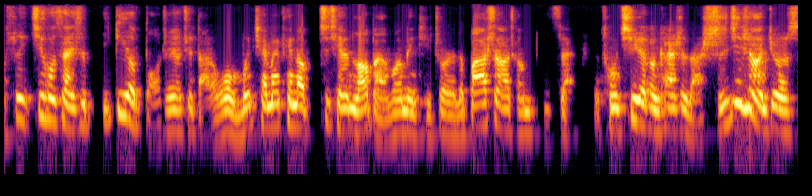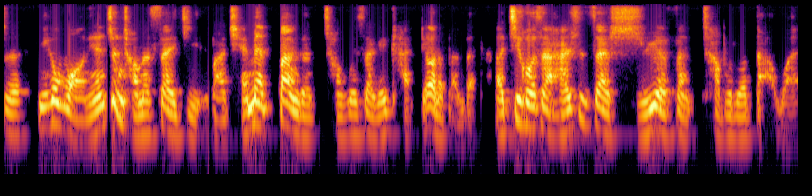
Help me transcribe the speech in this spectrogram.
所以季后赛是一定要保证要去打的。我们前面听到之前老板方面提出来的八十二场比赛，从七月份开始打，实际上就是一个往年正。正常的赛季把前面半个常规赛给砍掉的版本啊，季后赛还是在十月份差不多打完，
